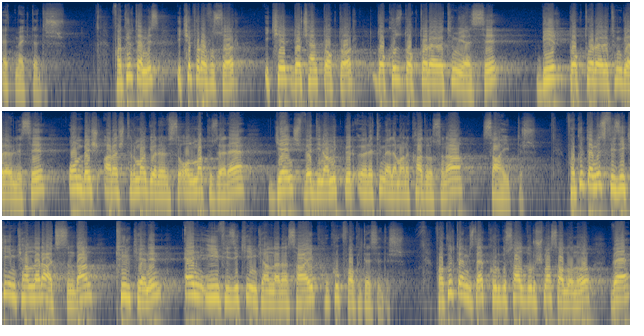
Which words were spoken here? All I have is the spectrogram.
etmektedir. Fakültemiz 2 profesör, 2 doçent doktor, 9 doktor öğretim üyesi, 1 doktor öğretim görevlisi, 15 araştırma görevlisi olmak üzere genç ve dinamik bir öğretim elemanı kadrosuna sahiptir. Fakültemiz fiziki imkanları açısından Türkiye'nin en iyi fiziki imkanlarına sahip hukuk fakültesidir. Fakültemizde kurgusal duruşma salonu ve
